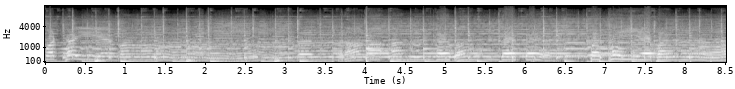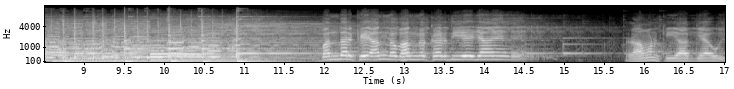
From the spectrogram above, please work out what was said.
पठइय राम अंग भंग कर पठय बंदर के अंग भंग कर दिए जाएँ। रावण की आज्ञा हुई।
